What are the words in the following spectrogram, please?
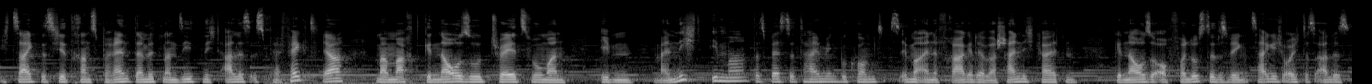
Ich zeige das hier transparent, damit man sieht, nicht alles ist perfekt, ja. Man macht genauso Trades, wo man eben mal nicht immer das beste Timing bekommt. Ist immer eine Frage der Wahrscheinlichkeiten. Genauso auch Verluste, deswegen zeige ich euch das alles.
